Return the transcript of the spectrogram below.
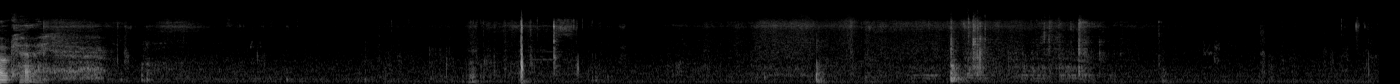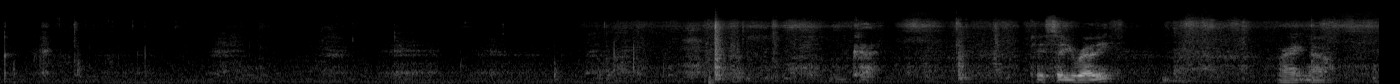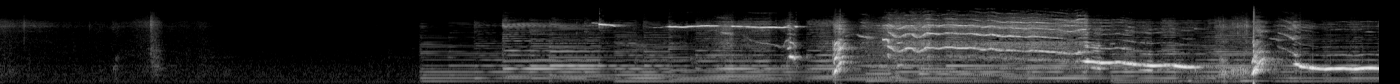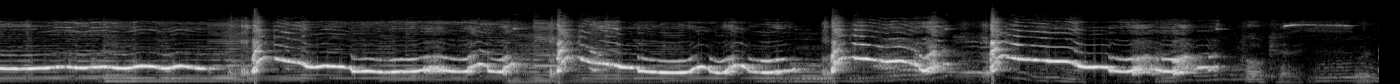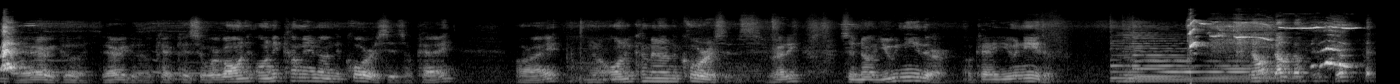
Okay. Okay. So you ready? All right, now. Very good. Okay. Okay. So we're going only come in on the choruses. Okay. All right. You know, only come in on the choruses. Ready? So no, you neither. Okay. You neither. No. No. No. No,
